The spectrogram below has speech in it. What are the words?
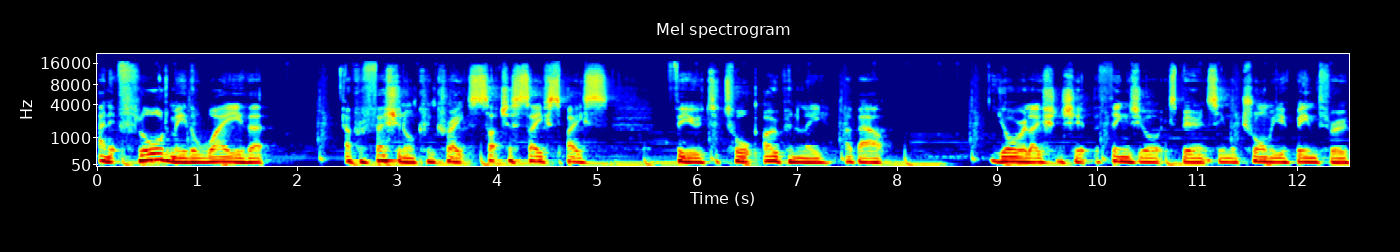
and it floored me the way that a professional can create such a safe space for you to talk openly about your relationship, the things you're experiencing, the trauma you've been through,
